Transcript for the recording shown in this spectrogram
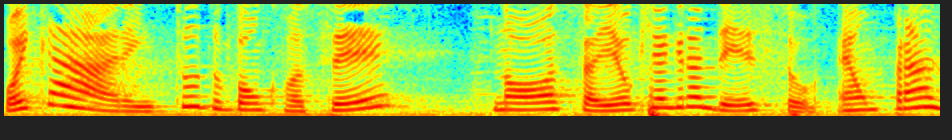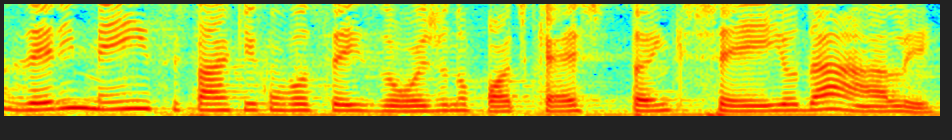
Oi, Karen, tudo bom com você? Nossa, eu que agradeço. É um prazer imenso estar aqui com vocês hoje no podcast Tanque Cheio da Ale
